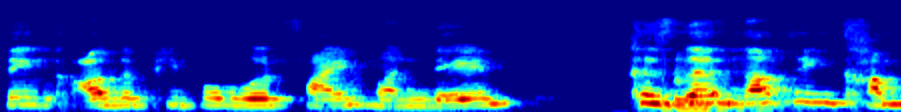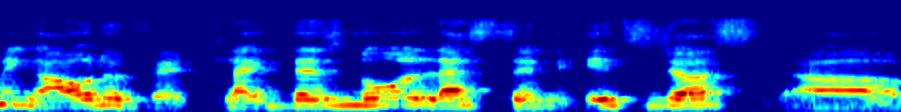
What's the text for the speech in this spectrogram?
think other people would find mundane because mm-hmm. there's nothing coming out of it. Like there's no lesson. It's just uh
